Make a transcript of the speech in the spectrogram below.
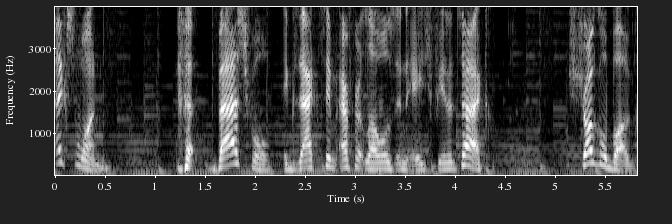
Next one, Bashful, exact same effort levels in HP and attack. Struggle Bug,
